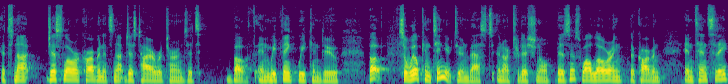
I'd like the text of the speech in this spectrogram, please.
It's not just lower carbon, it's not just higher returns, it's both. And we think we can do both. So we'll continue to invest in our traditional business while lowering the carbon intensity.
